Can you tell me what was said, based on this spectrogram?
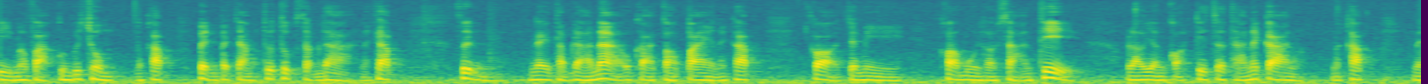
ดีๆ มาฝากคุณผู้ชมนะครับเป็นประจำทุกๆ สัปดาห์นะครับ ซึ่งในสัปดาห์หน้าโอกาสต่อไปนะครับ ก็จะมีข้อมูลข่าวสารที่เรายังเกาะติดสถานการณ์นะครับใน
